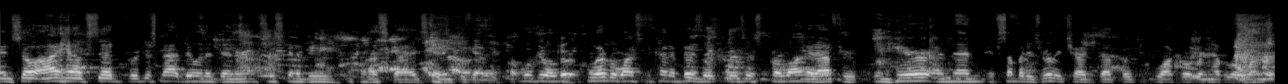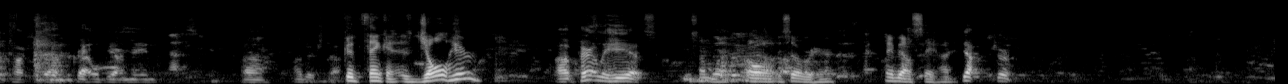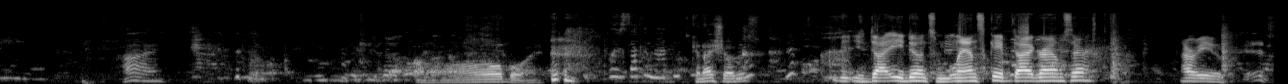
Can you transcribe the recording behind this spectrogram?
And so I have said we're just not doing a dinner. It's just going to be us guys getting together. But we'll do a little, whoever wants to kind of visit, we'll just prolong it after in here. And then if somebody's really charged up, we'll just walk over and have a little lunch and talk to them. That will be our main uh, other stuff. Good thinking. Is Joel here? Uh, apparently he is. Somewhere. Oh, it's over here. Maybe I'll say hi. Yeah, sure. Hi. Oh, boy. What is that, the map? Can I show this? You, you, you doing some landscape diagrams there? How are you? Good.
